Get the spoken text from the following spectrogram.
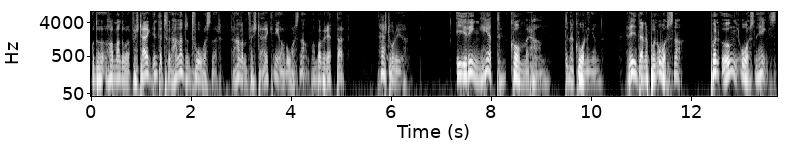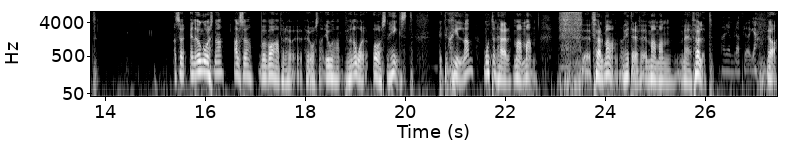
och då har man då förstärkt, det, inte, det handlar inte om två åsnor. Det handlar om förstärkning av åsnan. Man bara berättar. Här står det ju. I ringhet kommer han, den här konungen, ridande på en åsna. På en ung åsnehingst. Alltså en ung åsna, alltså vad var han för, för åsna? Jo, för en å- åsnehingst. Lite skillnad mot den här mamman. Fölmamman, vad heter det? Mamman med fölet. Ja, det är en bra fråga. Ja,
